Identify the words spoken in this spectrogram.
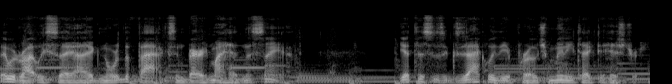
They would rightly say I ignored the facts and buried my head in the sand. Yet this is exactly the approach many take to history.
